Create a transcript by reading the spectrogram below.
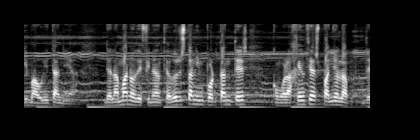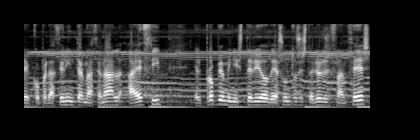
y Mauritania, de la mano de financiadores tan importantes como la Agencia Española de Cooperación Internacional, AECIP, el propio Ministerio de Asuntos Exteriores francés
